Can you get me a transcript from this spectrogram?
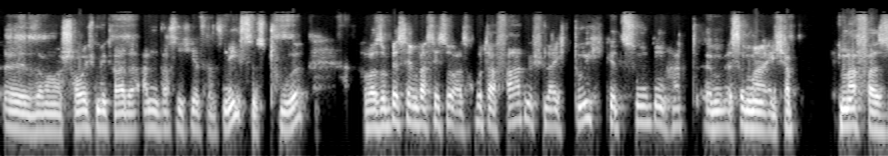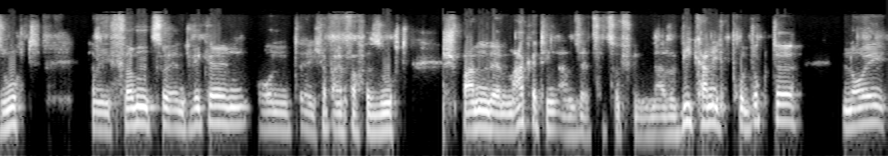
äh, sagen wir mal, schaue ich mir gerade an, was ich jetzt als nächstes tue. Aber so ein bisschen, was sich so als roter Faden vielleicht durchgezogen hat, ähm, ist immer, ich habe immer versucht, die Firmen zu entwickeln und äh, ich habe einfach versucht, spannende Marketingansätze zu finden. Also wie kann ich Produkte neu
